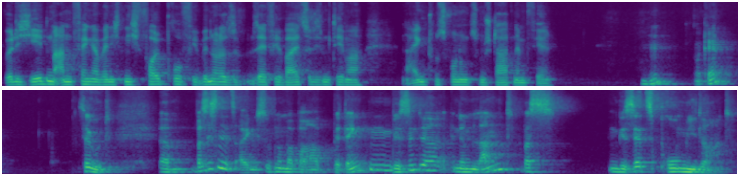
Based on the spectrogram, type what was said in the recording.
würde ich jedem Anfänger, wenn ich nicht Vollprofi bin oder so sehr viel weiß zu diesem Thema, eine Eigentumswohnung zum Starten empfehlen. Mhm. Okay. Sehr gut. Ähm, was ist denn jetzt eigentlich so nochmal ein paar Bedenken? Wir sind ja in einem Land, was ein Gesetz pro Mieter hat.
